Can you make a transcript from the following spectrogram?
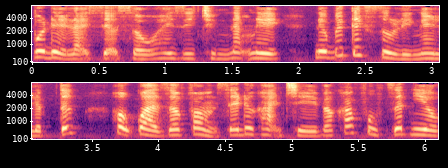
vừa để lại sẹo xấu hay di chứng nặng nề, nếu biết cách xử lý ngay lập tức, hậu quả do phỏng sẽ được hạn chế và khắc phục rất nhiều,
